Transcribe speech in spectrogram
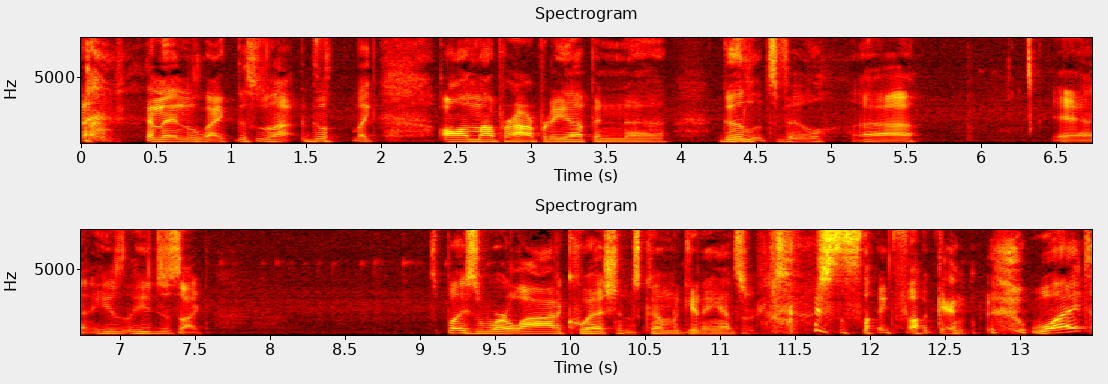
and then like this was not like on my property up in uh, Goodlettsville. Uh, yeah, he's he's just like this place is where a lot of questions come to get answered. it's just like fucking what?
